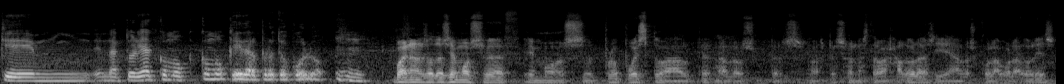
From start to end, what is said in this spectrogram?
que mm, en la actualidad, ¿cómo, cómo queda el protocolo? Bueno, nosotros hemos, eh, hemos propuesto a, a los, las personas trabajadoras y a los colaboradores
